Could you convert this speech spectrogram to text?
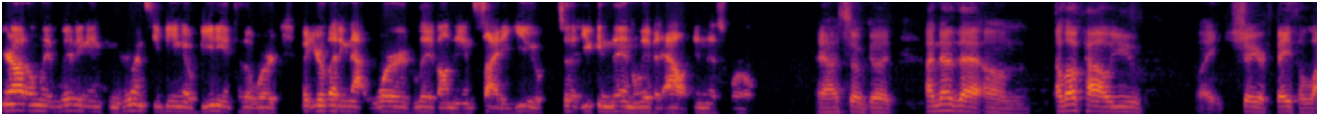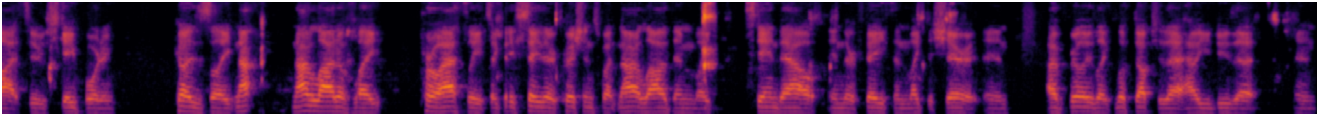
you're not only living in congruency, being obedient to the word, but you're letting that word live on the inside of you so that you can then live it out in this world. Yeah, that's so good. I know that um, I love how you like show your faith a lot through skateboarding because like not not a lot of like pro athletes. Like they say they're Christians, but not a lot of them like stand out in their faith and like to share it. And I've really like looked up to that, how you do that. And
